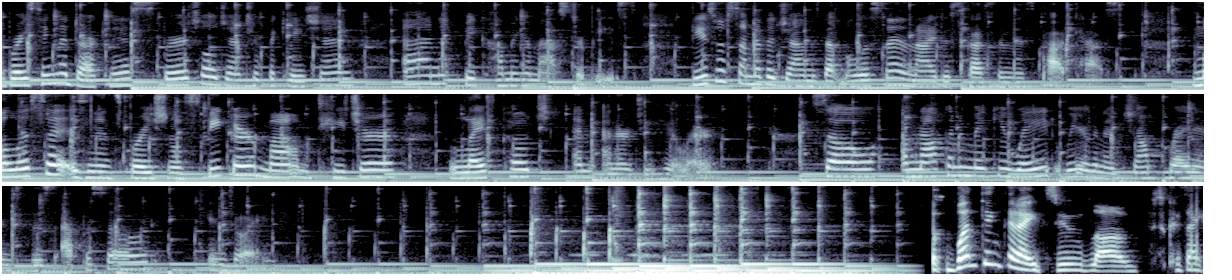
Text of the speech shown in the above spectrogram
embracing the darkness, spiritual gentrification, and becoming a masterpiece. These are some of the gems that Melissa and I discuss in this podcast. Melissa is an inspirational speaker, mom, teacher, life coach, and energy healer. So I'm not going to make you wait. We are going to jump right into this episode. Enjoy. One thing that I do love, because I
